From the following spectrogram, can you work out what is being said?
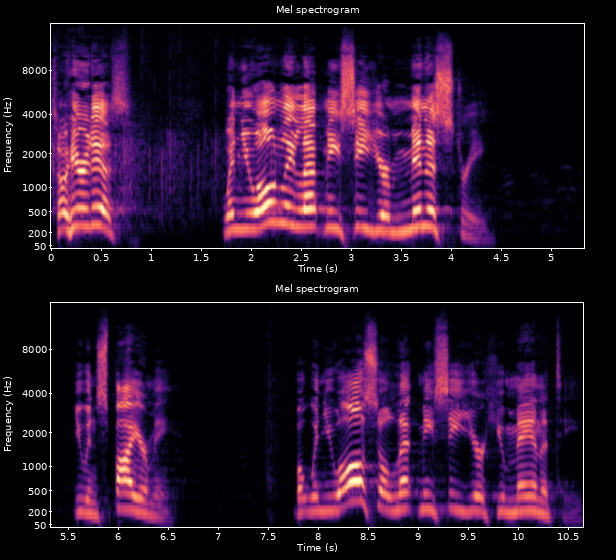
So here it is. When you only let me see your ministry, you inspire me. But when you also let me see your humanity,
